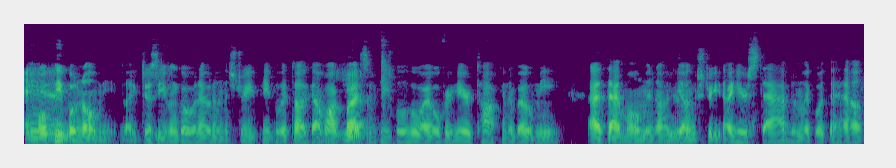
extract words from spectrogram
and Well, people know me. Like just even going out on the street, people are like I walk by some people who I overhear talking about me at that moment on Yeah. Yonge Street. I hear stabbed. I'm like, what the hell?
